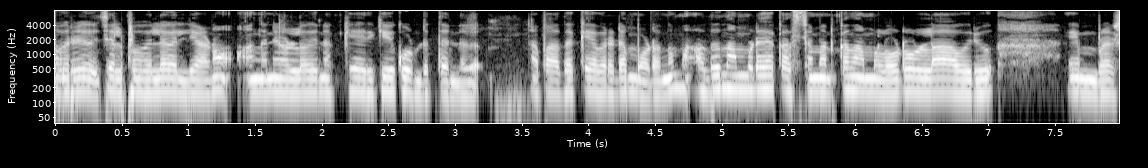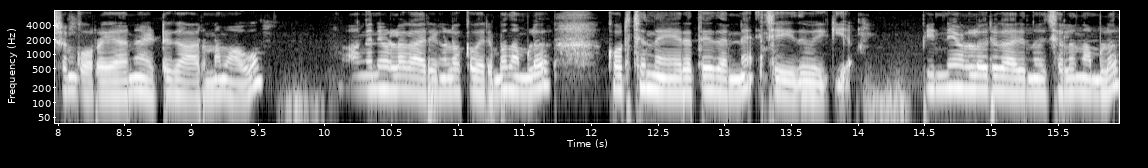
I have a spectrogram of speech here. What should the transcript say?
അവർ ചിലപ്പോൾ വല്ല കല്യാണമോ അങ്ങനെയുള്ളതിനൊക്കെ ആയിരിക്കും കൊണ്ടുതരുന്നത് അപ്പോൾ അതൊക്കെ അവരുടെ മുടങ്ങും. അത് നമ്മുടെ കസ്റ്റമർക്ക് നമ്മളോടുള്ള ആ ഒരു ഇമ്പ്രഷൻ കുറയാനായിട്ട് കാരണമാവും. അങ്ങനെയുള്ള കാര്യങ്ങളൊക്കെ വരുമ്പോൾ നമ്മൾ കുറച്ച് നേരത്തെ തന്നെ ചെയ്തു വയ്ക്കുക. പിന്നെയുള്ളൊരു കാര്യം എന്ന് വെച്ചാൽ നമ്മൾ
